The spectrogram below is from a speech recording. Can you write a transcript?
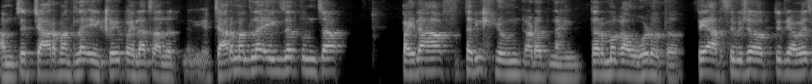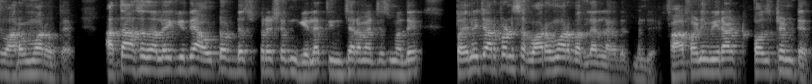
आमचे चार मधला एकही पहिला चालत नाहीये. चार मधला एक जर तुमचा पहिला हाफ तरी खेळून काढत नाही तर मग अवघड होतं. ते आरसीबीच्या बाबतीत यावेळेस वारंवार होत आहे आता असं झालंय की ते आउट ऑफ डेस्परेशन गेल्या तीन चार मॅचेस मध्ये पहिले चार पण वारंवार बदलायला लागलेत. म्हणजे फाफ आणि विराट कॉन्स्टंट आहेत.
